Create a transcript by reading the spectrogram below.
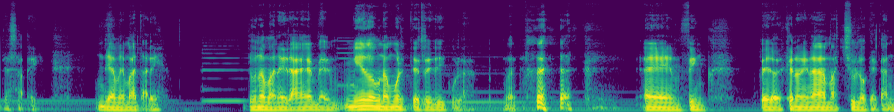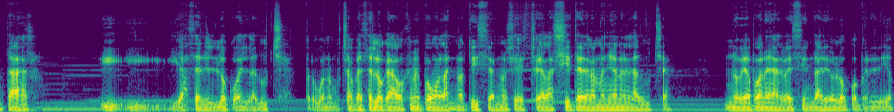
Ya sabéis, un día me mataré. De una manera, ¿eh? el miedo a una muerte ridícula. en fin, pero es que no hay nada más chulo que cantar y, hacer el loco en la ducha. Pero bueno, muchas veces lo que hago es que me pongo las noticias, no sé, estoy a las 7 de la mañana en la ducha. No voy a poner al vecindario loco perdido.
